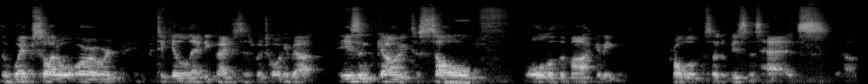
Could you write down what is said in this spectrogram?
the website or, or in particular landing pages, as we're talking about, isn't going to solve all of the marketing problems that a business has. Um,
